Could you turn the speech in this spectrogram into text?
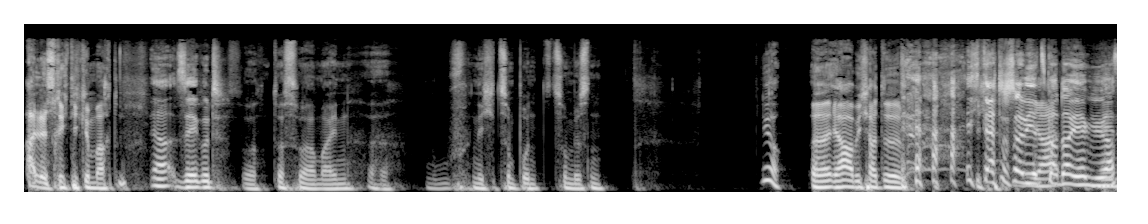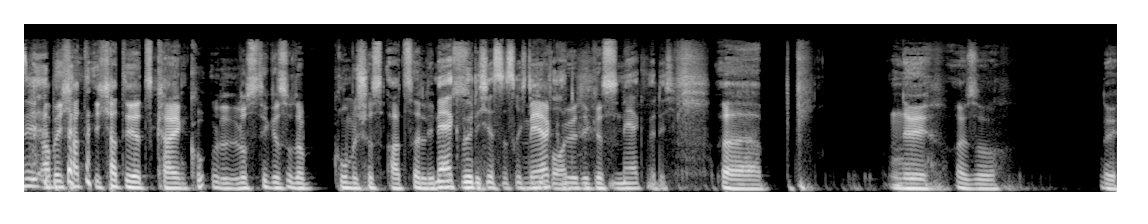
alles richtig gemacht. Ja, sehr gut. So, das war mein äh, Move, nicht zum Bund zu müssen. Ja. Äh, ja, aber ich hatte. Ich dachte schon, jetzt ja, kommt noch irgendwie nee, was. Nee, aber ich hatte, ich hatte jetzt kein lustiges oder komisches Arzterlebnis. Merkwürdig ist das richtige Merkwürdiges. Wort. Merkwürdig. Äh, Nee, also. Nee.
